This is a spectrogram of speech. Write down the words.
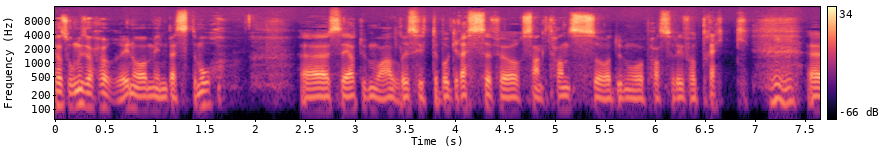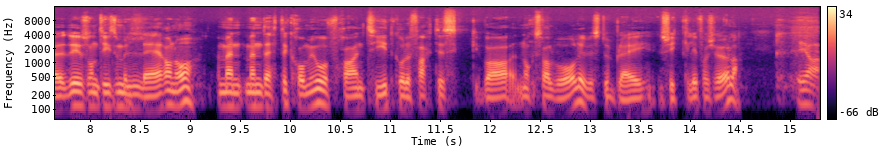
personlig så hører jeg nå min bestemor uh, si at du må aldri sitte på gresset før sankthans, og du må passe deg for trekk. Mm. Uh, det er jo sånne ting som vi ler av nå, men, men dette kom jo fra en tid hvor det faktisk var nokså alvorlig hvis du ble skikkelig forkjøla. Ja,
